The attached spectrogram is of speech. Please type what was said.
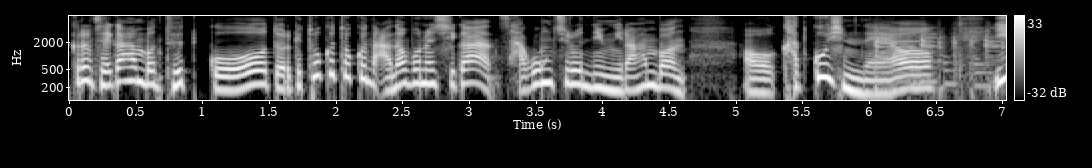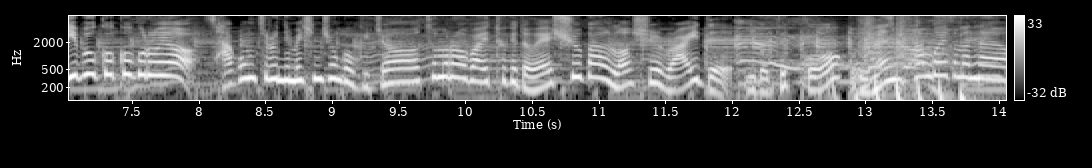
그럼 제가 한번 듣고 또 이렇게 토크토크 나눠보는 시간 4075님이랑 한번 어, 갖고 싶네요. 2부 끝곡으로요. 4075님의 신청곡이죠. 투모로우 바이 투게더의 Sugar Rush Ride 이거 듣고 우리는 3부에서 만나요.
